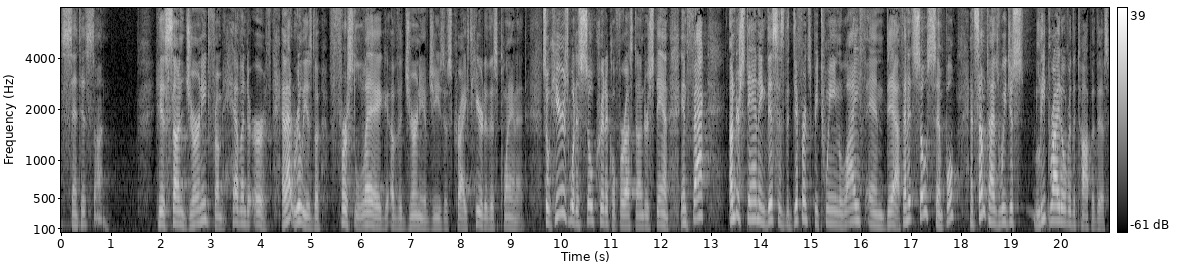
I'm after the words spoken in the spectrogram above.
sent his Son. His Son journeyed from heaven to earth. And that really is the first leg of the journey of Jesus Christ here to this planet. So here's what is so critical for us to understand. In fact, understanding this is the difference between life and death. And it's so simple, and sometimes we just leap right over the top of this.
